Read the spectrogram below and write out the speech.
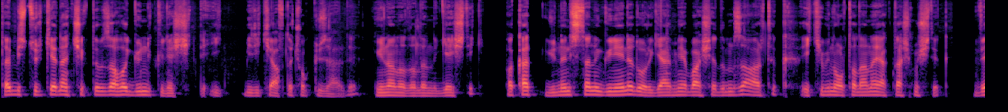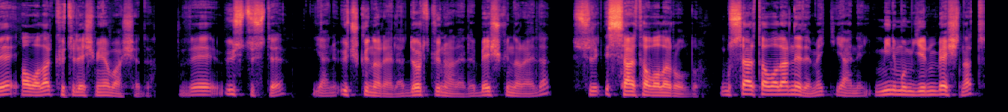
Tabii biz Türkiye'den çıktığımız hava günlük güneşlikti. İlk bir iki hafta çok güzeldi. Yunan adalarını geçtik. Fakat Yunanistan'ın güneyine doğru gelmeye başladığımızda artık Ekim'in ortalarına yaklaşmıştık. Ve havalar kötüleşmeye başladı. Ve üst üste yani 3 gün arayla, 4 gün arayla, 5 gün arayla sürekli sert havalar oldu. Bu sert havalar ne demek? Yani minimum 25 knot.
